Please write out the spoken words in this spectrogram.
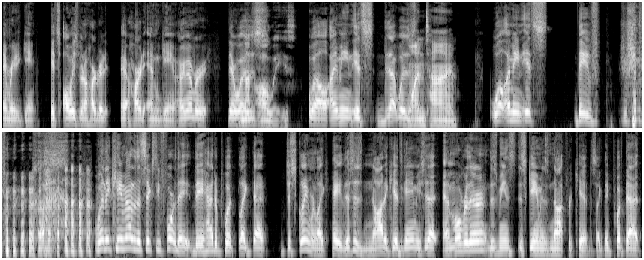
M rated game. It's always been a hard rated, a hard M game. I remember there was not always. well, I mean, it's that was One time. well, I mean, it's they've shut the fuck when it came out in the 64 they they had to put like that disclaimer like hey this is not a kids game you see that m over there this means this game is not for kids like they put that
